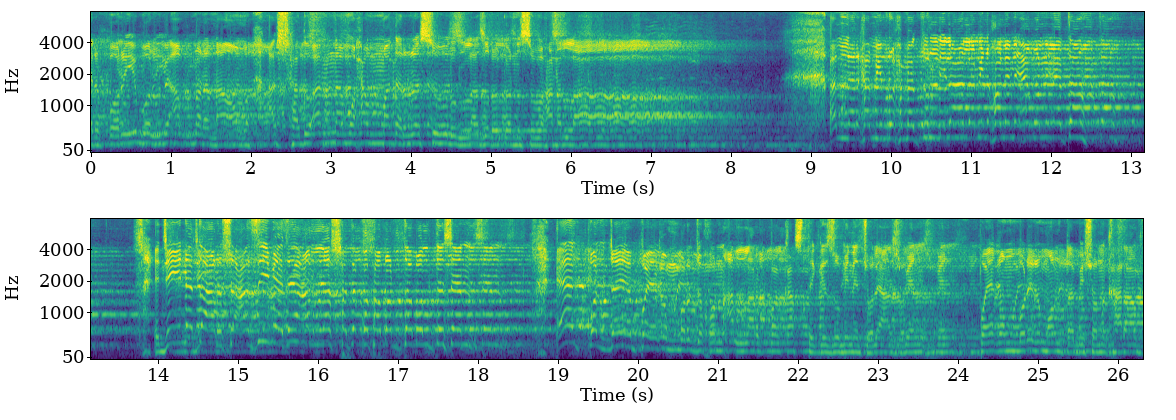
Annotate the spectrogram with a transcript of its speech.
এরপরেই বলবে, আপনার নাম আশহাদু আন্না মুহাম্মাদার রাসূলুল্লাহ। জুরকুন সুবহানাল্লাহ। কথাবার্তা বলতেছেন এক পর্যায়ে পয়গম্বর যখন আল্লাহর কাছ থেকে জমিনে চলে আসবেন, পয়গম্বরের মনটা ভীষণ খারাপ।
